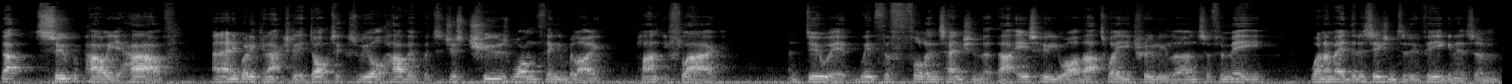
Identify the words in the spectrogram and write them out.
that superpower you have, and anybody can actually adopt it because we all have it. But to just choose one thing and be like, plant your flag, and do it with the full intention that that is who you are. That's where you truly learn. So for me, when I made the decision to do veganism.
